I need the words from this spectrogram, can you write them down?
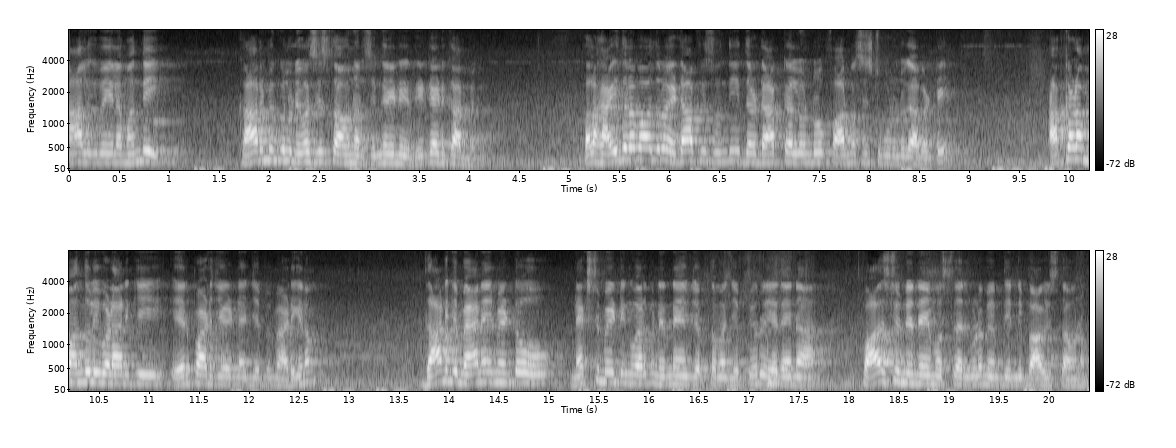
నాలుగు వేల మంది కార్మికులు నివసిస్తూ ఉన్నారు. సింగరేణి రిటైర్డ్ కార్మికులు. వాళ్ళకి హైదరాబాద్లో హెడ్ ఆఫీస్ ఉంది ఇద్దరు డాక్టర్లు ఉండరు ఫార్మసిస్ట్ కూడా ఉండరు కాబట్టి అక్కడ మందులు ఇవ్వడానికి ఏర్పాటు చేయండి అని చెప్పి మేము అడిగినాం. దానికి మేనేజ్మెంటు నెక్స్ట్ మీటింగ్ వరకు నిర్ణయం చెప్తామని చెప్పారు. ఏదైనా పాజిటివ్ నిర్ణయం వస్తుందని కూడా మేము దీన్ని భావిస్తూ ఉన్నాం.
